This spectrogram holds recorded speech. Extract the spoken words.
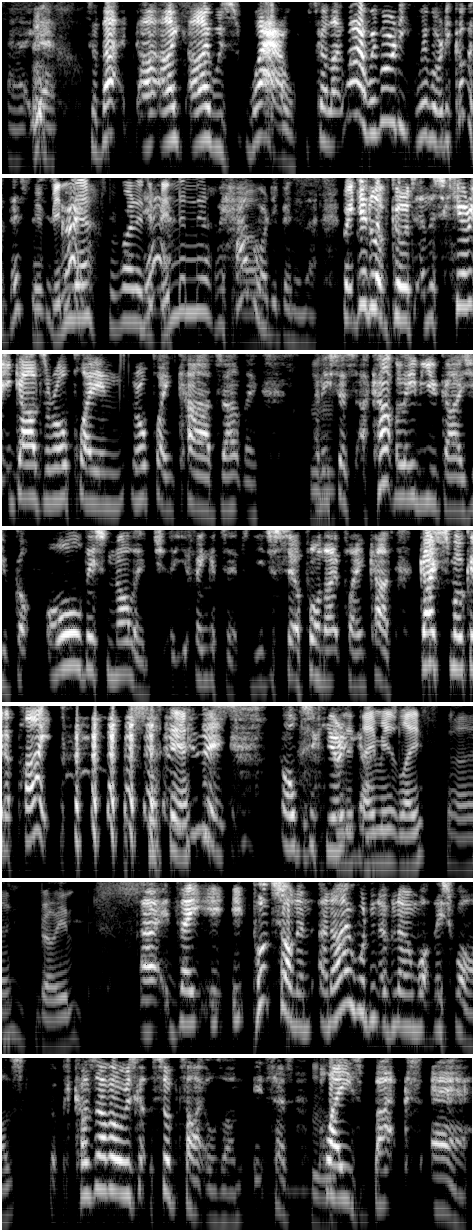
Uh, yeah. So that I, I I was wow. It's kind of like wow. We've already we've already covered this. This We've is been great. there. We've already Yeah, been in there. We have Oh. already been in there, but it did look good, and the security guards are all playing. They're all playing cards, aren't they? And he Mhm. says, "I can't believe you guys. You've got all this knowledge at your fingertips, and you just sit up all night playing cards. Guys smoking a pipe. Old security the guy. time his life. Uh, brilliant. Uh, they it, it puts on, and, and I wouldn't have known what this was, but because I've always got the subtitles on, it says Mhm. plays Bach's Air.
